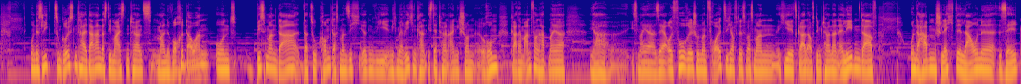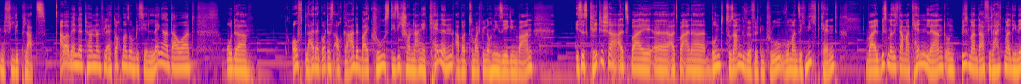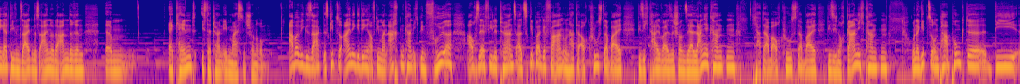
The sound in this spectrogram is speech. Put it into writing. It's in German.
Und es liegt zum größten Teil daran, dass die meisten Turns mal eine Woche dauern und bis man da dazu kommt, dass man sich irgendwie nicht mehr riechen kann, ist der Turn eigentlich schon rum. Gerade am Anfang hat man ja ja, ist man ja sehr euphorisch und man freut sich auf das, was man hier jetzt gerade auf dem Turn dann erleben darf. Und da haben schlechte Laune selten viel Platz. Aber wenn der Turn dann vielleicht doch mal so ein bisschen länger dauert oder oft leider Gottes auch gerade bei Crews, die sich schon lange kennen, aber zum Beispiel noch nie segeln waren, ist es kritischer als bei, äh, als bei einer bunt zusammengewürfelten Crew, wo man sich nicht kennt. Weil bis man sich da mal kennenlernt und bis man da vielleicht mal die negativen Seiten des einen oder anderen ähm, erkennt, ist der Turn eben meistens schon rum. Aber wie gesagt, es gibt so einige Dinge, auf die man achten kann. Ich bin früher auch sehr viele Turns als Skipper gefahren und hatte auch Crews dabei, die sich teilweise schon sehr lange kannten. Ich hatte aber auch Crews dabei, die sich noch gar nicht kannten. Und da gibt es so ein paar Punkte, die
